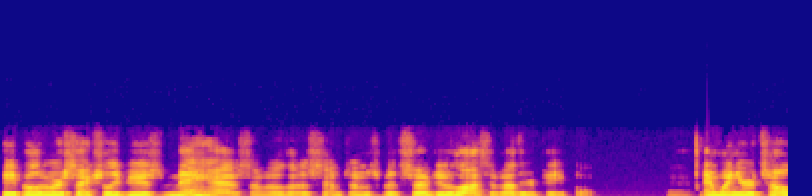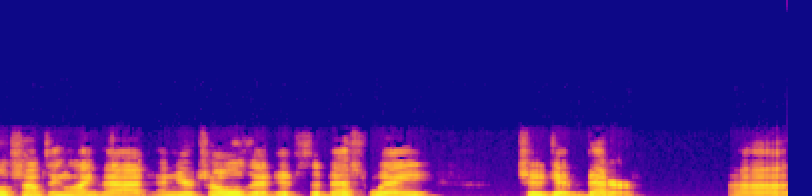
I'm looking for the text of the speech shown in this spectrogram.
people who are sexually abused may have some of those symptoms, but so do lots of other people. Hmm. And when you're told something like that, and you're told that it's the best way to get better. Uh,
